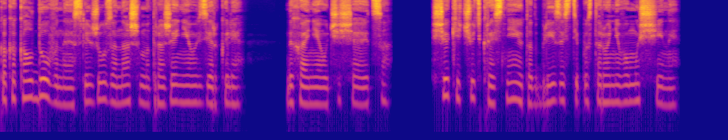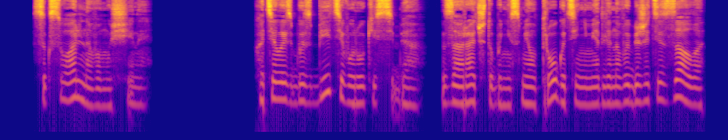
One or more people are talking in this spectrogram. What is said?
Как околдованная слежу за нашим отражением в зеркале. Дыхание учащается. Щеки чуть краснеют от близости постороннего мужчины. Сексуального мужчины. Хотелось бы сбить его руки с себя, заорать, чтобы не смел трогать и немедленно выбежать из зала.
